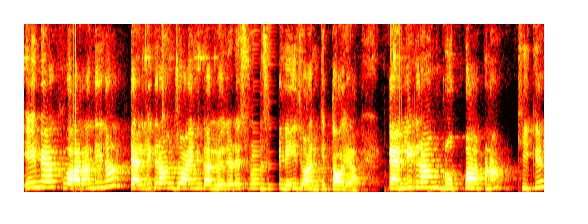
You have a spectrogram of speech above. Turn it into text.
ਇਹ ਮੈਂ ਅਖਬਾਰਾਂ ਦੀ ਨਾ ਟੈਲੀਗ੍ਰਾਮ ਜੁਆਇਨ ਕਰ ਲਿਓ, ਜਿਹੜੇ ਸਟੂਡੈਂਟਸ ਨੇ ਨਹੀਂ ਜੁਆਇਨ ਕੀਤਾ ਹੋਇਆ। ਟੈਲੀਗ੍ਰਾਮ ਗਰੁੱਪ ਆ ਆਪਣਾ, ਠੀਕ ਹੈ?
